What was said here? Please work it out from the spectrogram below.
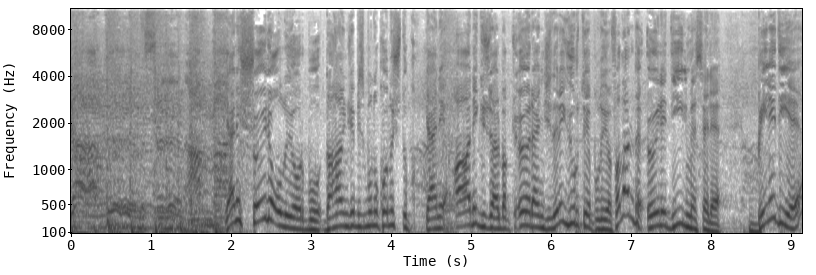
yardım Yani şöyle oluyor bu. Daha önce biz bunu konuştuk. Yani aa ne güzel bak öğrencilere yurt yapılıyor falan da öyle değil mesele. Belediye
